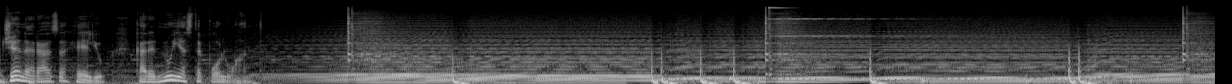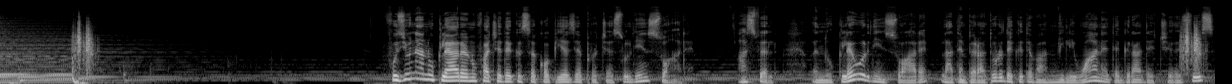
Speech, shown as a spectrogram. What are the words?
generează heliu, care nu este poluant. Fuziunea nucleară nu face decât să copieze procesul din Soare. Astfel, în nucleuri din Soare, la temperaturi de câteva milioane de grade Celsius,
